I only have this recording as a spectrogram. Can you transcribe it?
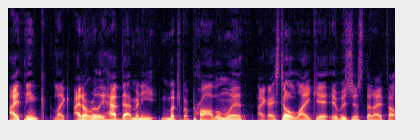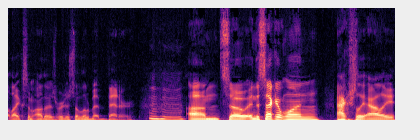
I think like I don't really have that many much of a problem with. Like I still like it. It was just that I felt like some others were just a little bit better. Mm-hmm. Um, so in the second one, actually, Allie,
